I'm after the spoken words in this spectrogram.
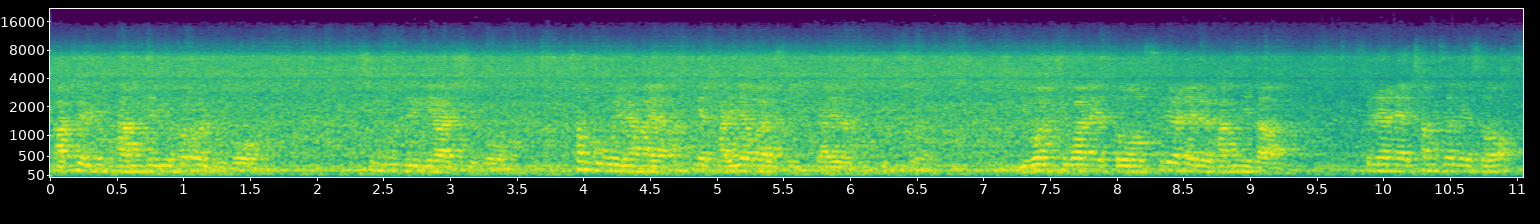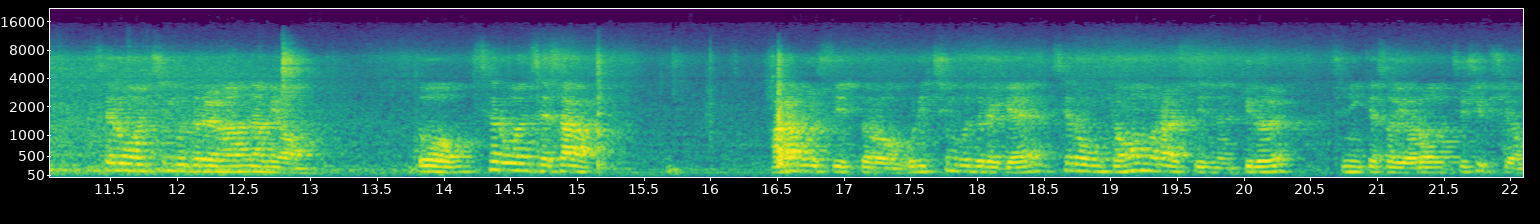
막혀진 담들이 헐어지고 친구 되게 하시고 천국을 향하여 함께 달려갈 수 있게 하여 주십시오. 이번 주간에 또 수련회를 갑니다. 수련회 참석해서 새로운 친구들을 만나며 또 새로운 세상 바라볼 수 있도록 우리 친구들에게 새로운 경험을 할 수 있는 길을 주님께서 열어 주십시오.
